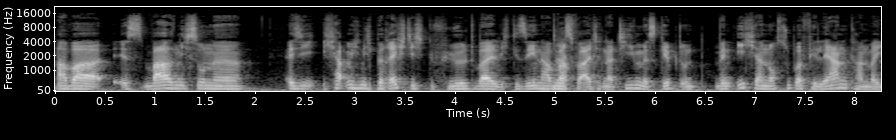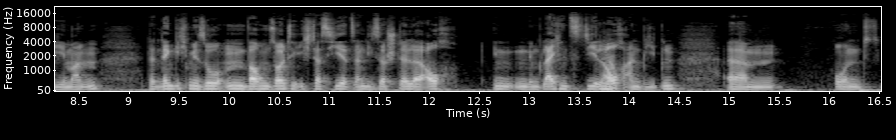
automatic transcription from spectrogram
aber es war nicht so eine also ich, ich habe mich nicht berechtigt gefühlt, weil ich gesehen habe, ja. was für Alternativen es gibt. Und wenn ich ja noch super viel lernen kann bei jemandem, dann denke ich mir so, mh, hm, warum sollte ich das hier jetzt an dieser Stelle auch in, in dem gleichen Stil ja. auch anbieten? Ähm, und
